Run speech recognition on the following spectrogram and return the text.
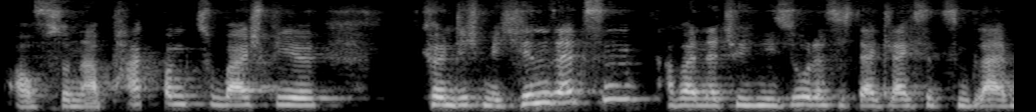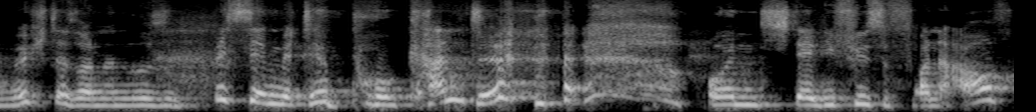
Auf so einer Parkbank zum Beispiel könnte ich mich hinsetzen, aber natürlich nicht so, dass ich da gleich sitzen bleiben möchte, sondern nur so ein bisschen mit der Po-Kante und stelle die Füße vorne auf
